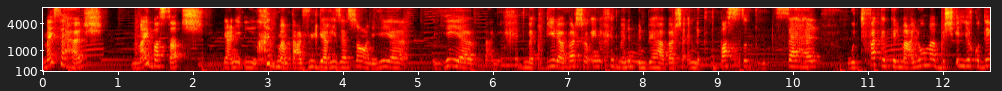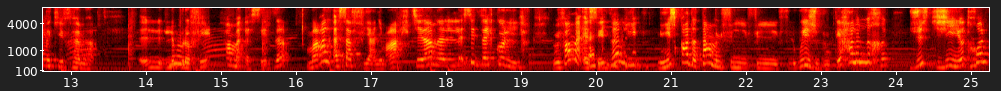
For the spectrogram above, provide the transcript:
ما يسهلش ما يبسطش. يعني الخدمة نتاع ال vulgarisation اللي هي هي يعني خدمة كبيرة برشا وأنا خدمة نؤمن بها برشا إنك تبسط وتسهل وتفكك المعلومة باش اللي قدامك يفهمها. البروفيل فما أساتذة مع الأسف يعني مع احترامنا للأساتذة الكل. فما أساتذة اللي ماهيش قاعدة تعمل في ال في, ال في الواجب نتاعها للآخر. جوست يجي يدخل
